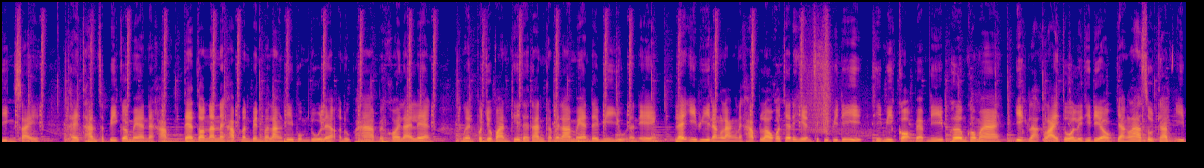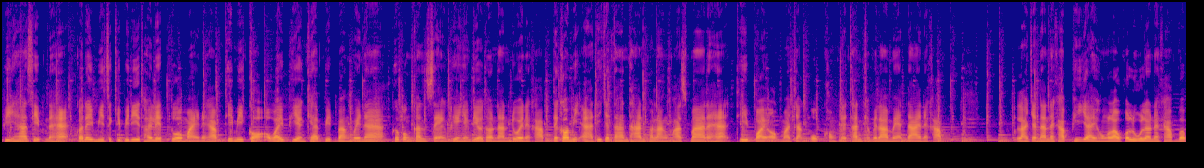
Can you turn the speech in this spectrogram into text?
ยิงใส่ไททันสปีกเกอร์แมนนะครับแต่ตอนนั้นนะครับมันเป็นพลังที่ผมดูแล้วอนุภาพไม่ค่อยร้ายแรง เหมือนปัจจุบันที่ไททันคาเมล่าแมนได้มีอยู่นั่นเอง และ EP หลังๆนะครับเราก็จะได้เห็นสกิป i ดี้ที่มีเกาะแบบนี้เพิ่มเข้ามาอีกหลากหลายตัวเลยทีเดียว อย่างล่าสุดครับ EP 50 นะฮะ ก็ได้มีสกิป i ดี้ไทเลตตัวใหม่นะครับ ที่มีเกาะเอาไว้เพียงแค่ปิดบังใบหน้า เพื่อป้องกันแสงเพียงอย่างเดียวเท่านั้นด้วยนะครับ แต่ก็มีอาจที่จะต้านทานพลังพลาสมานะฮะที่ปล่อยออกมาจากอกของไททันคาเมล่าแมนได้นะครับ หลังจากนั้นนะครับพี่ใหญ่ของเราก็รู้แล้วนะครับว่า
